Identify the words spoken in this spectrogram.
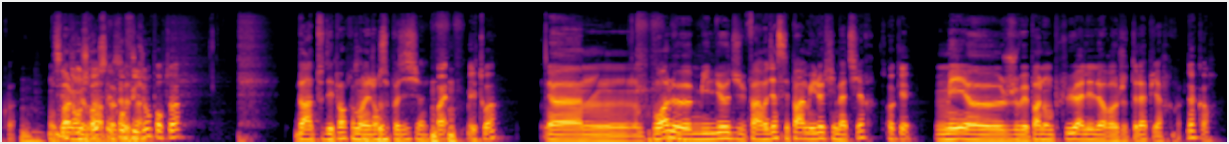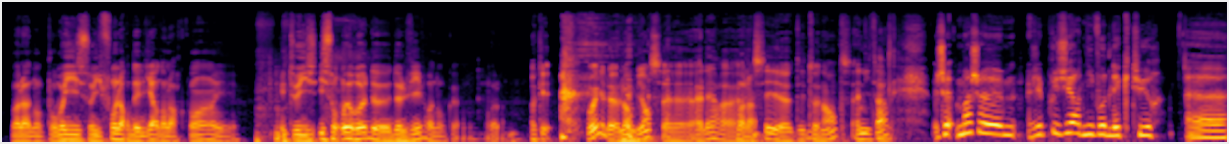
Quoi. Mm. C'est dangereux cette confusion pour toi? Bah, Tout dépend comment les gens se positionnent. Ouais. Et toi? Euh, Pour moi, le milieu du. Enfin, on va dire, c'est pas un milieu qui m'attire. Ok. Mais euh, je vais pas non plus aller leur jeter la pierre. D'accord. Voilà, donc pour moi, ils, sont, ils, font leur délire dans leur coin et, et te, ils, ils, sont heureux de, de le vivre. Donc, euh, voilà. Ok. Oui, l'ambiance a l'air voilà. assez euh, détonnante. Anita? Je, Moi, j'ai plusieurs niveaux de lecture. Euh,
